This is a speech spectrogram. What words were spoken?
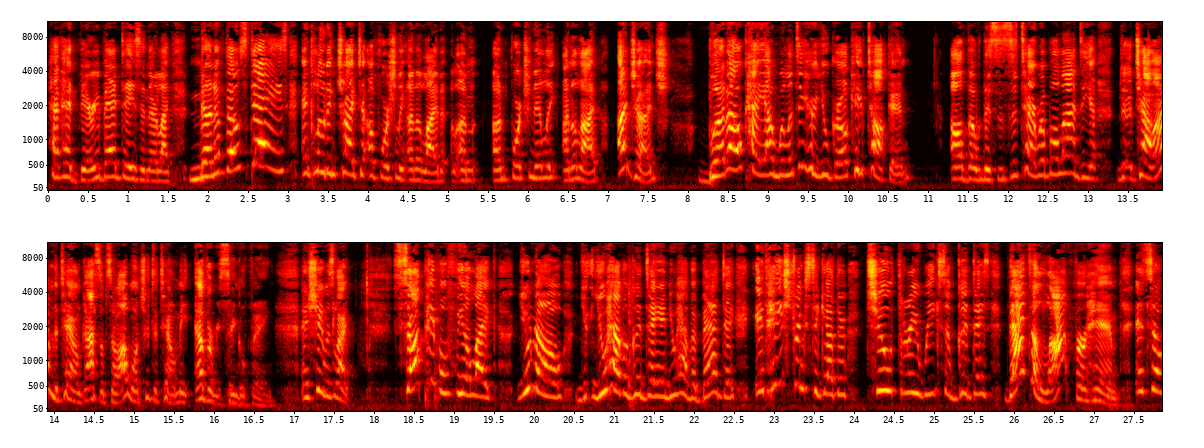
have had very bad days in their life. None of those days, including trying to unfortunately unalive, un, unfortunately unalive a judge. But okay, I'm willing to hear you, girl. Keep talking although this is a terrible idea. Child, I'm the town gossip, so I want you to tell me every single thing. And she was like, some people feel like, you know, you, you have a good day and you have a bad day. If he strings together two, three weeks of good days, that's a lot for him. And so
